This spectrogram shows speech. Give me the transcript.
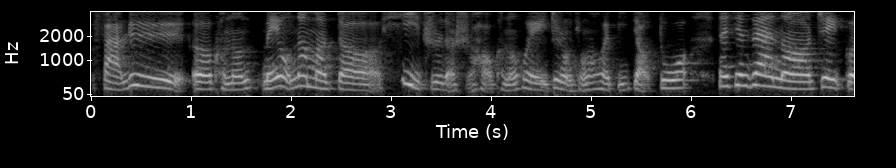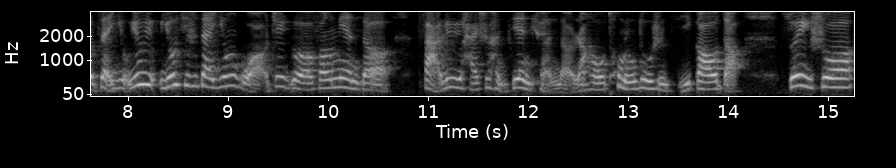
法律呃，可能没有那么的细致的时候，可能会这种情况会比较多。但现在呢，这个在尤尤尤其是在英国这个方面的法律还是很健全的，然后透明度是极高的。所以说，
